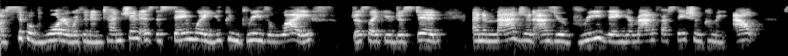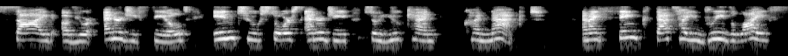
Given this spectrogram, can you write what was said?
a sip of water with an intention is the same way you can breathe life just like you just did and imagine as you're breathing your manifestation coming outside of your energy field into source energy so you can connect. And I think that's how you breathe life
